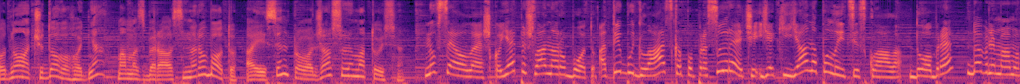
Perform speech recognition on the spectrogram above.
Одного чудового дня мама збиралася на роботу, а її син проводжав свою матусю. Ну все, Олешко, я пішла на роботу. А ти, будь ласка, попросуй речі, які я на полиці склала. Добре? Добре, мамо.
